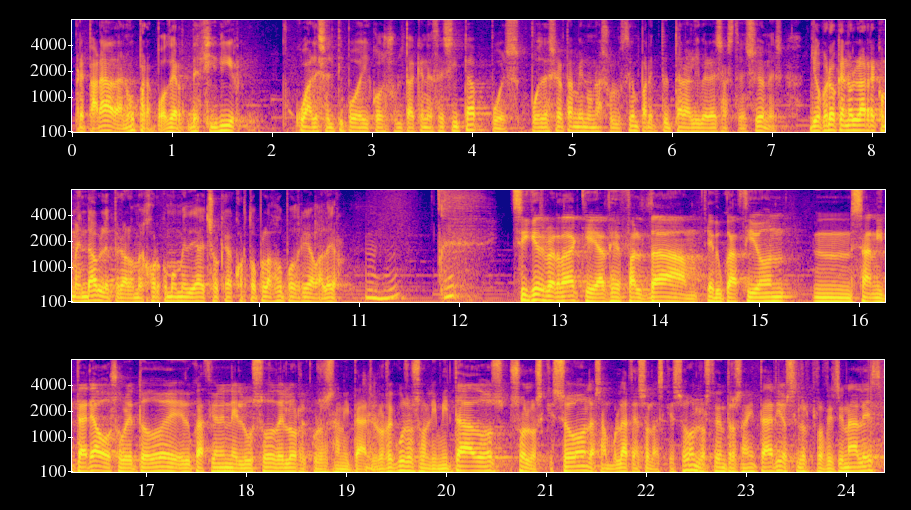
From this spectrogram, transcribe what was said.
preparada ¿no? para poder decidir cuál es el tipo de consulta que necesita, pues puede ser también una solución para intentar aliviar esas tensiones. Yo creo que no es la recomendable, pero a lo mejor como medida de choque a corto plazo podría valer. Sí que es verdad que hace falta educación mm, sanitaria o sobre todo educación en el uso de los recursos sanitarios. Los recursos son limitados, son los que son, las ambulancias son las que son, los centros sanitarios y los profesionales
